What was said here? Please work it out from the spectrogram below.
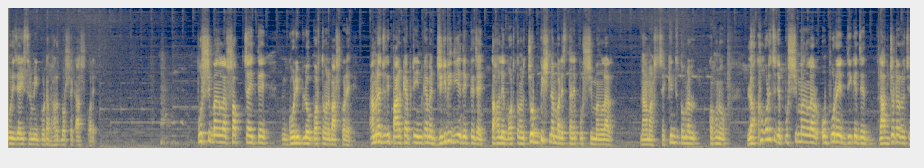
পরিযায়ী শ্রমিক গোটা ভারতবর্ষে কাজ করে। পশ্চিমবাংলার সবচাইতে গরিব লোক বর্তমানে বাস করে। আমরা যদি পার ক্যাপিটাল ইনকামের জিডিপি দিয়ে দেখতে যাই তাহলে বর্তমানে চব্বিশ নম্বর স্থানে পশ্চিমবাংলার নাম আসছে। কিন্তু তোমরা কখনো লক্ষ্য করেছ যে পশ্চিমবাংলার ওপরের দিকে যে রাজ্যটা রয়েছে,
